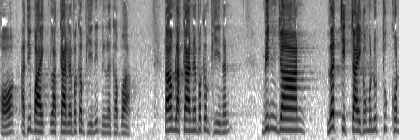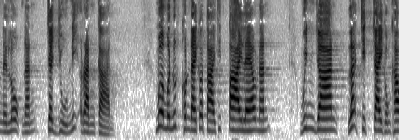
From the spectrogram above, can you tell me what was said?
ขออธิบายหลักการในพระคัมภีร์นิดนึงนะครับว่า ตามหลักการในพระคัมภีร์นั้น วิญญาณและจิตใจของมนุษย์ทุกคนในโลกนั้น จะอยู่นิรันดร์การ เมื่อมนุษย์คนใดก็ตายที่ตายแล้วนั้น วิญญาณและจิตใจของเขา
